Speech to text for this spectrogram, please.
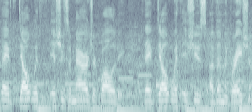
They've dealt with issues of marriage equality. They've dealt with issues of immigration.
